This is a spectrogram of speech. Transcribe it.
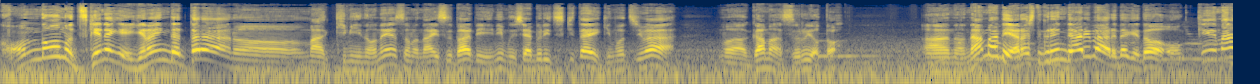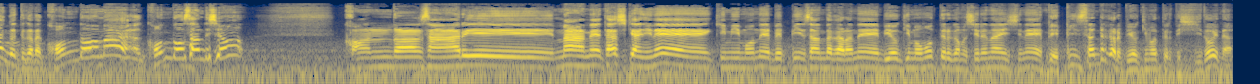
コンドームつけなきゃいけないんだったら、あのー、まあ、君のね、そのナイスバディにむしゃぶりつきたい気持ちは、まあ、我慢するよと。あの、生でやらせてくれんであればあれだけど、OK マークって方、近藤まあ、近藤さんでしょ？近藤さんあり、まあね、確かにね、君もね、べっぴんさんだからね、病気も持ってるかもしれないしね、べっぴんさんだから病気持ってるってひどいな。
